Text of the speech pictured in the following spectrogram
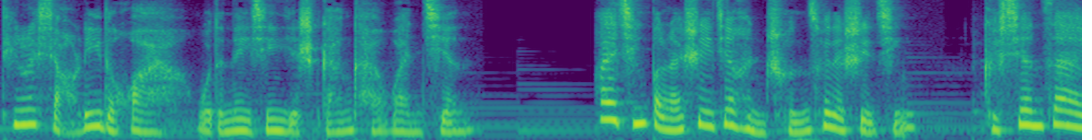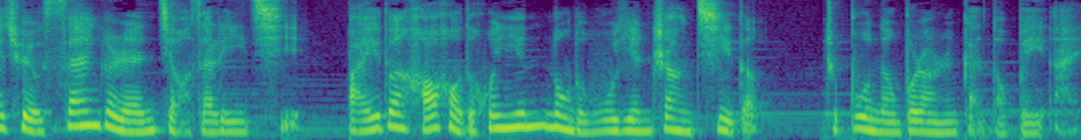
听了小丽的话呀，我的内心也是感慨万千。爱情本来是一件很纯粹的事情，可现在却有三个人搅在了一起，把一段好好的婚姻弄得乌烟瘴气的，这不能不让人感到悲哀。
